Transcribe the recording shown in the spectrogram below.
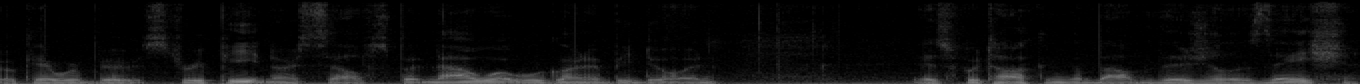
Okay, we're just repeating ourselves. But now what we're going to be doing is we're talking about visualization.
